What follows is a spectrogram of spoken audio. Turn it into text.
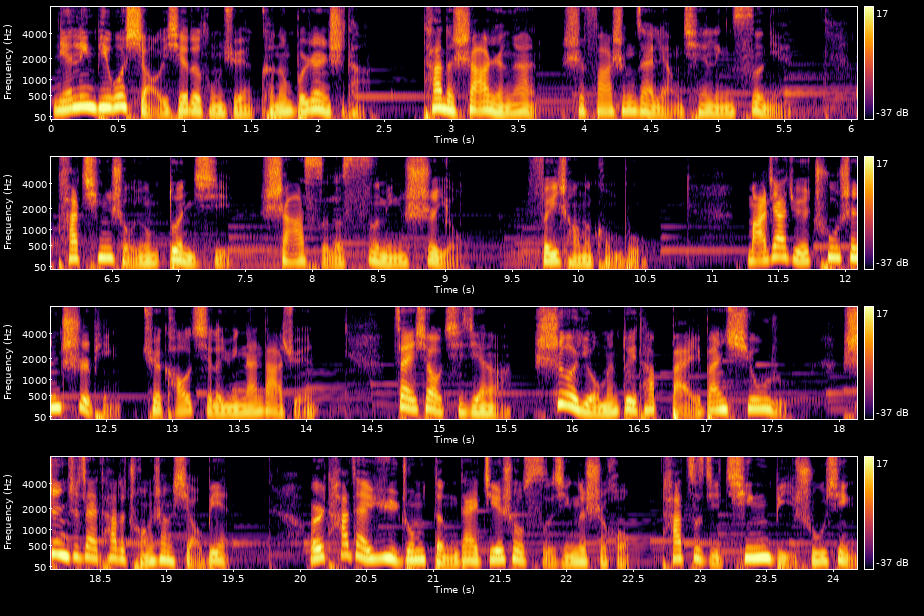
年龄比我小一些的同学可能不认识他。他的杀人案是发生在两千零四年，他亲手用钝器杀死了四名室友，非常的恐怖。马加爵出身赤贫，却考起了云南大学。在校期间啊，舍友们对他百般羞辱，甚至在他的床上小便。而他在狱中等待接受死刑的时候，他自己亲笔书信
